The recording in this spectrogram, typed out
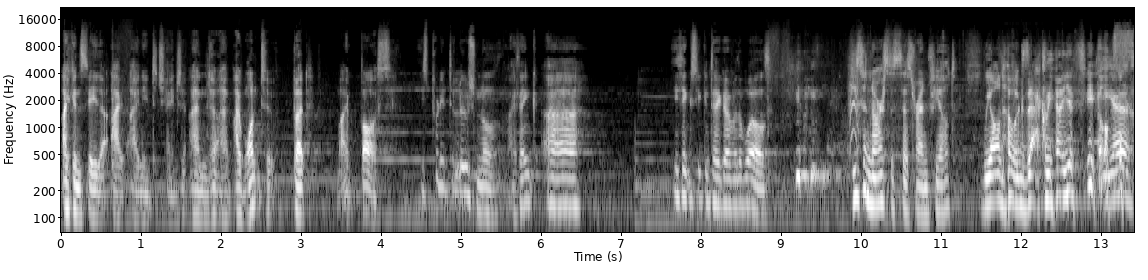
I can see that I, I need to change, and uh, I want to. But my boss, he's pretty delusional, I think. Uh, he thinks he can take over the world. he's a narcissist, Renfield. We all know exactly how you feel. Yes.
